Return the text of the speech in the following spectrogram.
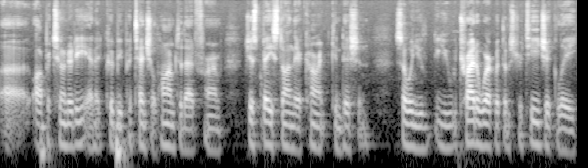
uh, opportunity and it could be potential harm to that firm just based on their current condition. So when you, you try to work with them strategically,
